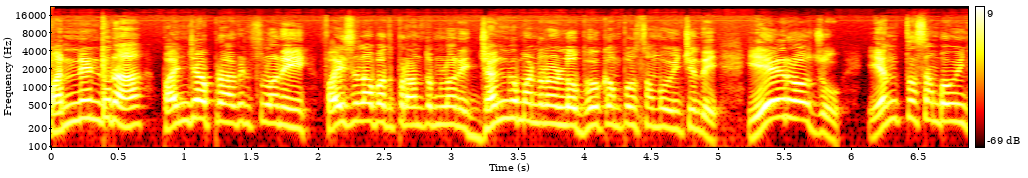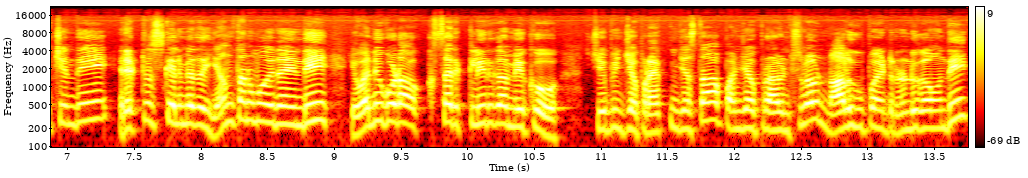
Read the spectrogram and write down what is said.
పన్నెండున పంజాబ్ ప్రావిన్స్లోని ఫైసలాబాద్ ప్రాంతంలోని జంగ్ మండలంలో భూకంపం సంభవించింది. ఏ రోజు ఎంత సంభవించింది? రెక్టర్ స్కేల్ మీద ఎంత నమోదైంది? ఇవన్నీ కూడా ఒకసారి క్లియర్గా మీకు చూపించే ప్రయత్నం చేస్తా. పంజాబ్ ప్రావిన్స్లో నాలుగు పాయింట్ రెండుగా ఉంది.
